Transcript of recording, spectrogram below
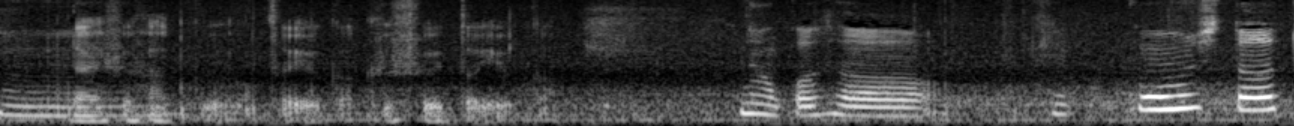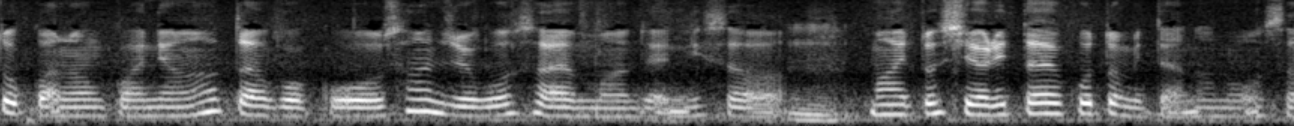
うん。ライフハックというか工夫というか。なんかさ結婚した後かなんかにあなたがこう35歳までにさ、うん。毎年やりたいことみたいなのをさ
